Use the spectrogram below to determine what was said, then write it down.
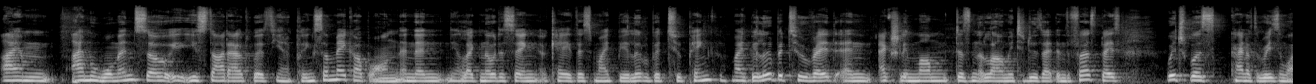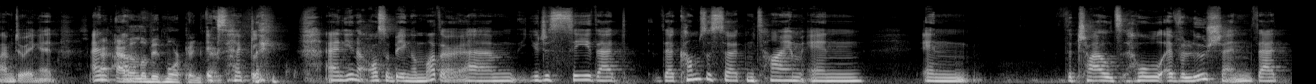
I'm I'm a woman, so you start out with you know putting some makeup on, and then you know, like noticing, okay, this might be a little bit too pink, might be a little bit too red, and actually, mom doesn't allow me to do that in the first place, which was kind of the reason why I'm doing it. and add um, a little bit more pink. Then. Exactly, and you know, also being a mother, um, you just see that there comes a certain time in in the child's whole evolution that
